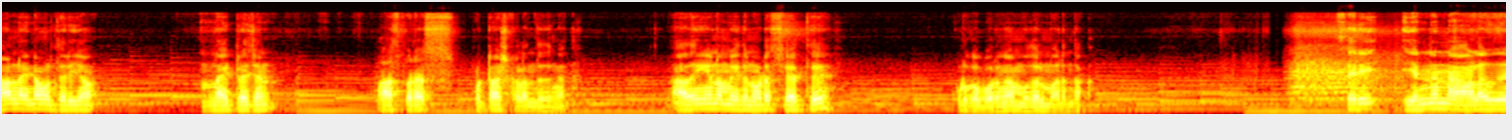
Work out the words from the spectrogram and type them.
ஆல் நைன்னா உங்களுக்கு தெரியும். நைட்ரஜன் பாஸ்பரஸ் பொட்டாஷ் கலந்ததுங்க. அதையும் நம்ம இதனோட சேர்த்து கொடுக்க போகிறோங்க முதல் மருந்தாக சரி என்னென்ன அளவு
